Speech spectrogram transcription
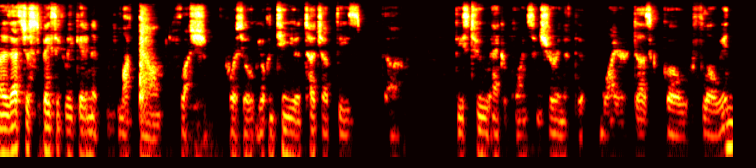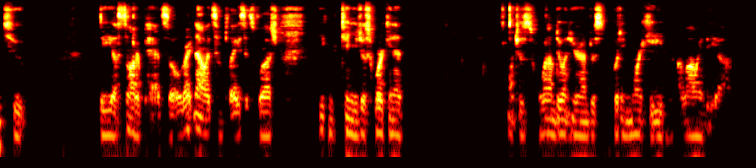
Uh, that's just basically getting it locked down flush. Of course, you'll you'll continue to touch up these uh, these two anchor points, ensuring that the wire does go flow into the uh, solder pad. So right now it's in place, it's flush. You can continue just working it, which is what I'm doing here. I'm just putting more heat, allowing the uh,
